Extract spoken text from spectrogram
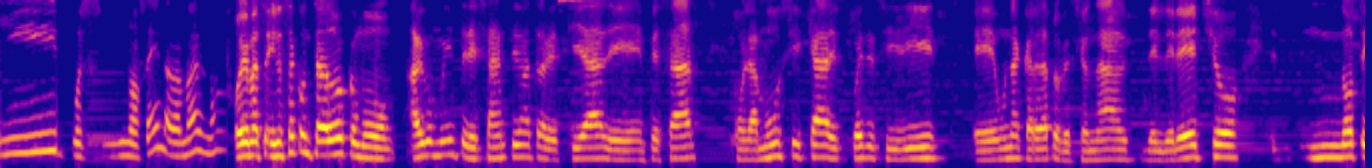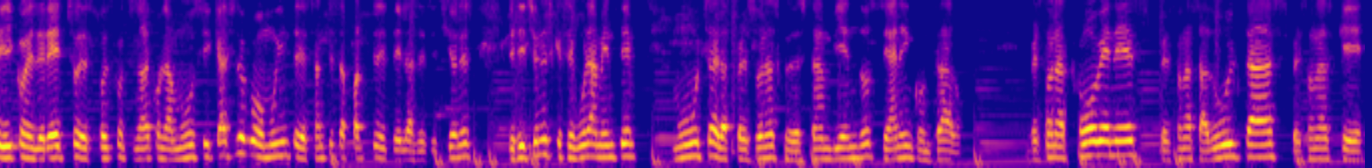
Y pues no sé, nada más, ¿no? Oye, más, y nos ha contado como algo muy interesante, una travesía de empezar con la música, después decidir eh, una carrera profesional del derecho. no seguir con el derecho, después continuar con la música. Ha sido como muy interesante esa parte de, las decisiones, decisiones que seguramente muchas de las personas que nos están viendo se han encontrado. Personas jóvenes, personas adultas, personas que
